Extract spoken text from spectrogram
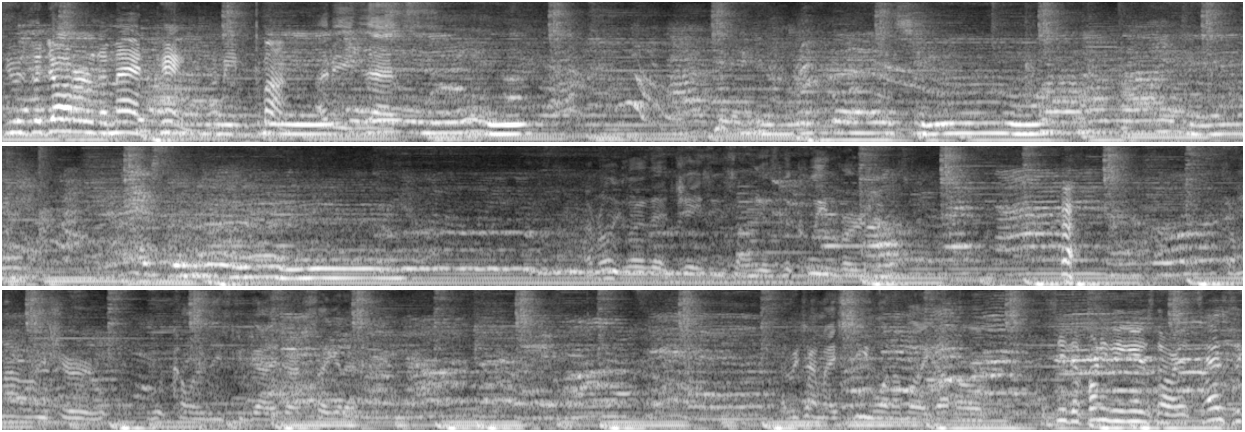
She was the daughter of the Mad King. I mean, come on. I mean, that's. I'm song is the clean version. I'm not really sure what color these two guys are singing it. Every time I see one, I'm like, uh oh. See, the funny thing is, though, it has the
